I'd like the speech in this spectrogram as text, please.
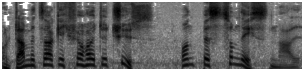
Und damit sage ich für heute Tschüss und bis zum nächsten Mal.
